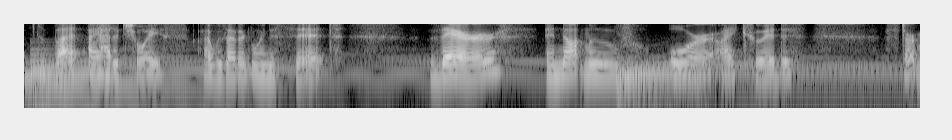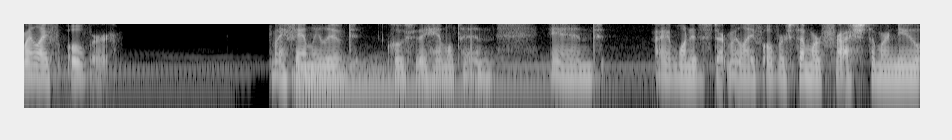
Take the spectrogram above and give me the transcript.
But I had a choice. I was either going to sit there and not move, or I could start my life over. My family lived closer to Hamilton, and I wanted to start my life over somewhere fresh, somewhere new.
